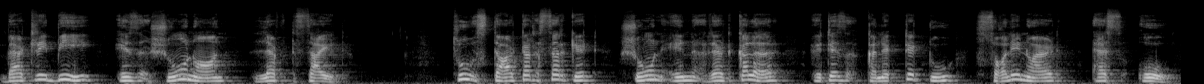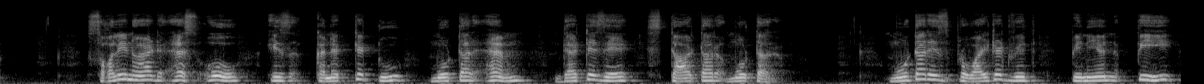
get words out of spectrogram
Battery B is shown on left side. Through starter circuit shown in red color, it is connected to solenoid SO. Solenoid SO is connected to motor M that is a starter motor. Motor is provided with pinion P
